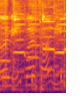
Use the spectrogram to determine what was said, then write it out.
गानि प्र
